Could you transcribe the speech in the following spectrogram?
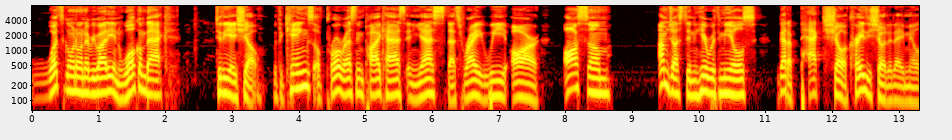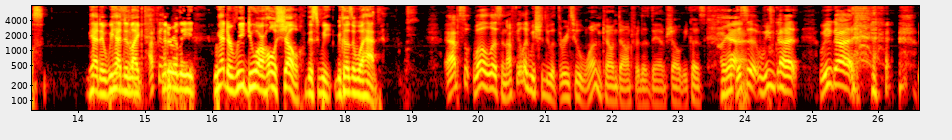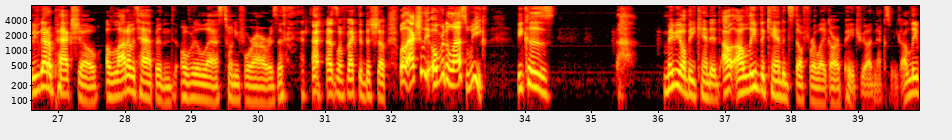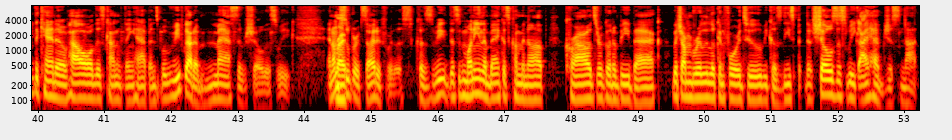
What's going on, everybody, and welcome back to the A Show with the Kings of Pro Wrestling Podcast. And yes, that's right, we are awesome. I'm Justin here with Meelz. We got a packed show, a crazy show today, Meelz. We had to, we had to like literally, like- we had to redo our whole show this week because of what happened. Absolutely. Well, listen, I feel like we should do a three, two, one countdown for this damn show because oh, yeah. this is we've got we've got we've got a packed show. A lot of it's happened over the last 24 hours that has affected the show. Well, actually, over the last week, because maybe I'll be candid. I'll, I'll leave the candid stuff for like our Patreon next week. I'll leave the candid of how all this kind of thing happens. But we've got a massive show this week, and I'm right. super excited for this because we this Money in the Bank is coming up. Crowds are going to be back, which I'm really looking forward to because these the shows this week I have just not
